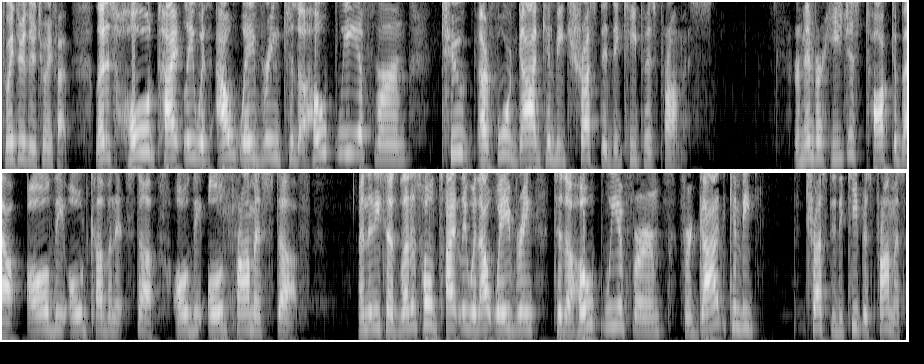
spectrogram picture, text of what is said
23 through 25. Let us hold tightly without wavering to the hope we affirm to, or for God can be trusted to keep his promise. Remember, he's just talked about all the old covenant stuff, all the old promise stuff. And then he says, Let us hold tightly without wavering to the hope we affirm, for God can be trusted to keep his promise.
